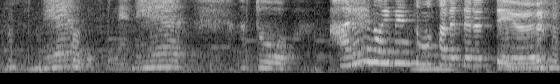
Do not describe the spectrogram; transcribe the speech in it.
とですよね。そうですね。ねあと、カレーのイベントもされてるっていう。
